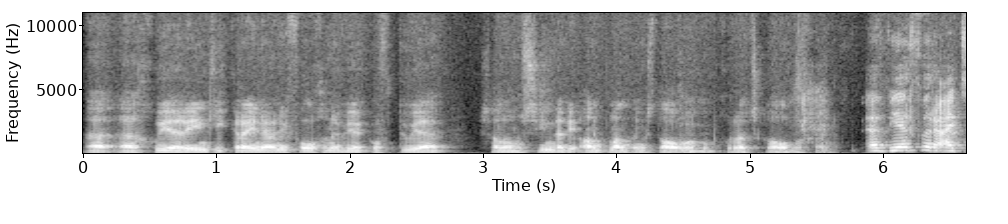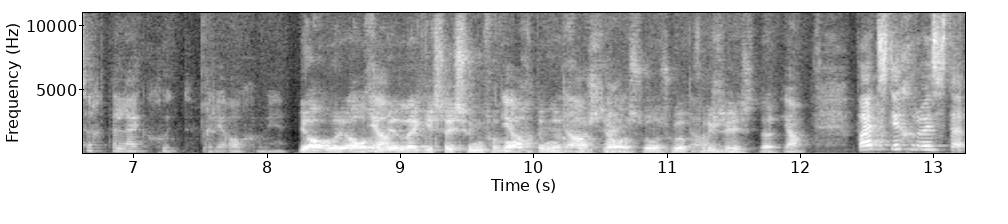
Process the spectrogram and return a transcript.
'n 'n goeie rentjie kry nou in die volgende week of twee, sal ons sien dat die aanplantings daar ook op groot skaal begin. Uh, weer vooruitsigte lyk goed oor die algemeen. Ja, oor die algemeen ja. lyk die seisoenverwagtinge ja, goed. Ja, so ons hoop vir die beste. Ja. Wat is die grootste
